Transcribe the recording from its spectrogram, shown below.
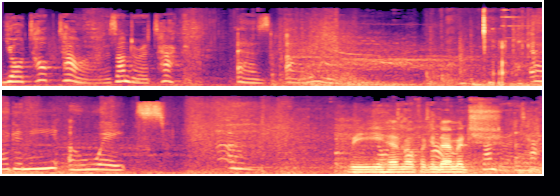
Your top tower is under attack. As I will. Oh. Agony awaits. We Your have no fucking damage. under attack.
